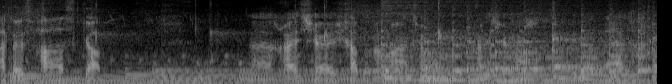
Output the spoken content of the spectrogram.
Arthur's Pass กับอ่า Christchurch ขับรถประมาณชั่วโมงหนึ่ง Christchurch เป็นวันแรกครับ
